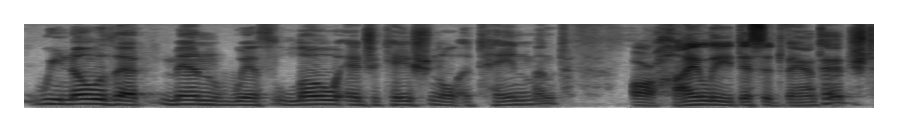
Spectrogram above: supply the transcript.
we know that men with low educational attainment are highly disadvantaged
